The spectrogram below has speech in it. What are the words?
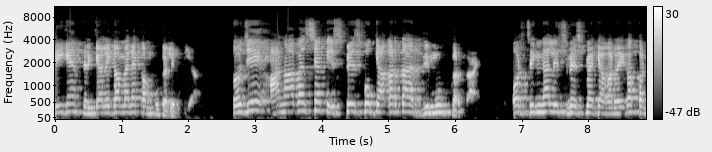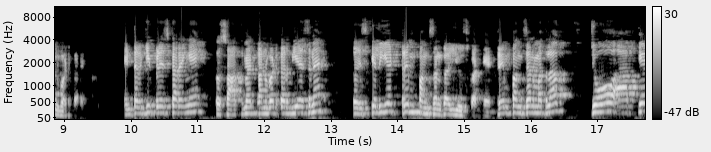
ठीक है, फिर क्या लिखा मैंने? कंप्यूटर लिख दिया। तो ये अनावश्यक स्पेस को क्या करता है? रिमूव करता है। और सिंगल स्पेस में क्या कर देगा कन्वर्ट करेगा। इंटर की प्रेस करेंगे तो साथ में कन्वर्ट कर दिया इसने। तो इसके लिए ट्रिम फ़ंक्शन का यूज़ करते हैं। ट्रिम फ़ंक्शन मतलब जो आपके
